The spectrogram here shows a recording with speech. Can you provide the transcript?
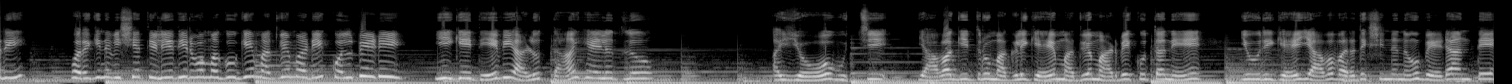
ರೀ, ಹೊರಗಿನ ವಿಷಯ ತಿಳಿಯದಿರುವ ಮಗುಗೆ ಮದ್ವೆ ಮಾಡಿ ಕೊಲ್ಬೇಡಿ, ಹೀಗೆ ದೇವಿ ಅಳುತ್ತಾ ಹೇಳಿದ್ಲು. ಅಯ್ಯೋ ಉಚ್ಚಿ ಯಾವಾಗಿದ್ರೂ ಮಗಳಿಗೆ ಮದ್ವೆ ಮಾಡ್ಬೇಕು ತಾನೇ? ಇವರಿಗೆ ಯಾವ ವರದಕ್ಷಿಣೆನೂ ಬೇಡ ಅಂತೆ.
